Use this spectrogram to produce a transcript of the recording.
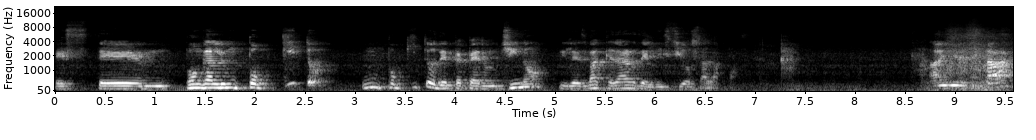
este, pónganle un poquito, un poquito de peperoncino y les va a quedar deliciosa la pasta. Ahí está,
